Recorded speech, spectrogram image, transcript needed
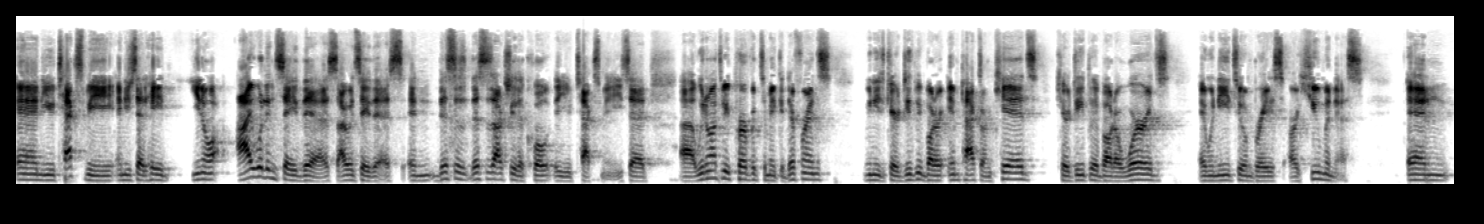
and you text me and you said, Hey, you know, I wouldn't say this. I would say this. And this is this is actually the quote that you text me. You said, uh, we don't have to be perfect to make a difference. We need to care deeply about our impact on kids, care deeply about our words, and we need to embrace our humanness. And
